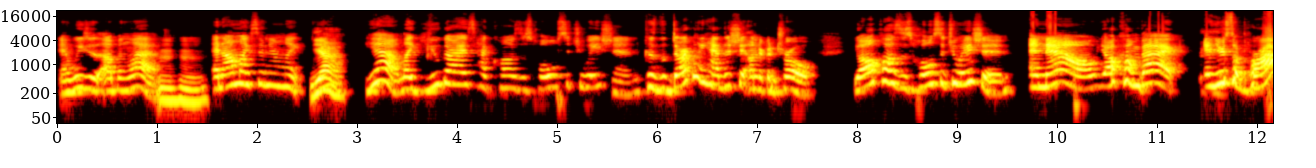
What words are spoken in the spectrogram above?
and we just up and left. Mm-hmm. And I'm like sitting there, I'm like, Yeah. yeah, yeah, like you guys had caused this whole situation because the Darkling had this shit under control. Y'all caused this whole situation, and now y'all come back and you're surprised.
